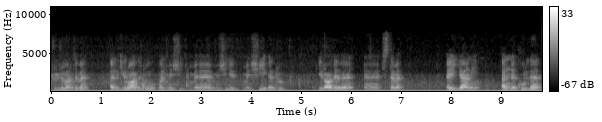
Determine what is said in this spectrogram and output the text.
üçüncü mertebe el iradetu vel meşiyet meşiyetu irade ve e, isteme. Ey yani enne kulle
